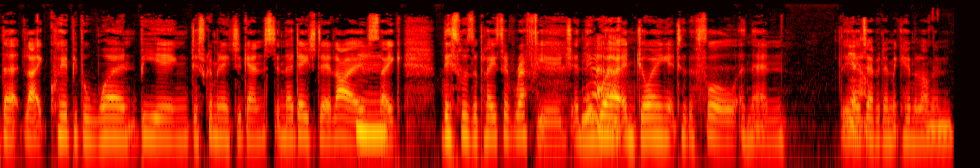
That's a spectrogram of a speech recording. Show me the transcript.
that like queer people weren't being discriminated against in their day to day lives. Like this was a place of refuge, and they Mm. Yeah. were enjoying it to the full. And then the AIDS epidemic came along and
